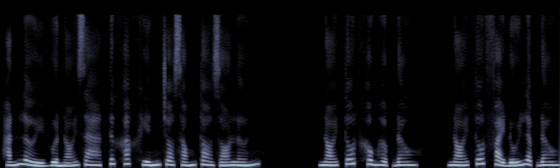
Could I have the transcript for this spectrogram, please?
Hắn lời vừa nói ra tức khắc khiến cho sóng to gió lớn. Nói tốt không hợp đâu, nói tốt phải đối lập đâu.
